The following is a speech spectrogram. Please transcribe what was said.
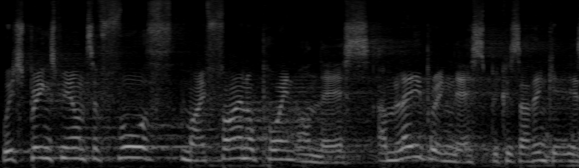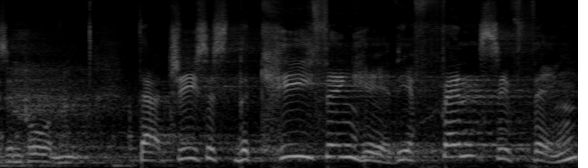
Which brings me on to fourth, my final point on this. I'm laboring this because I think it is important that Jesus, the key thing here, the offensive thing,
